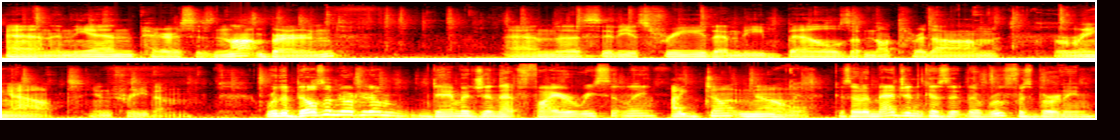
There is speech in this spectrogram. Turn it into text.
And in the end, Paris is not burned, and the city is freed, and the bells of Notre Dame ring out in freedom. Were the bells of Notre Dame damaged in that fire recently? I don't know. Because I would imagine because the, the roof was burning,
